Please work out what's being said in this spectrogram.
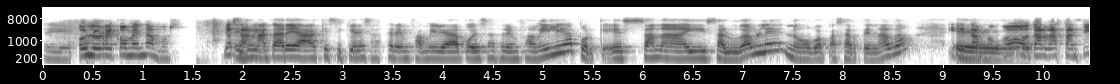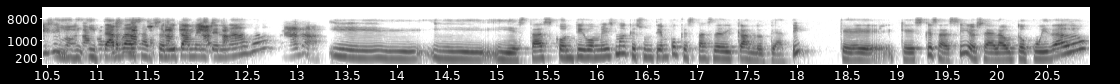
Eh, os lo recomendamos. Ya Es una tarea que si quieres hacer en familia, la puedes hacer en familia porque es sana y saludable, no va a pasarte nada. Y que eh, tampoco tardas tantísimo. Y, tampoco tardas absolutamente nada Nada. y, y- y estás contigo misma, que es un tiempo que estás dedicándote a ti. Que, que es que es así, o sea, el autocuidado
